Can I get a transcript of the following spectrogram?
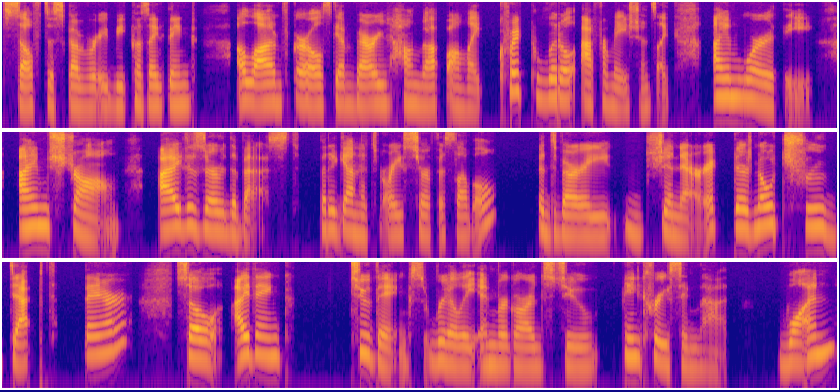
self discovery because I think a lot of girls get very hung up on like quick little affirmations like, I'm worthy, I'm strong, I deserve the best. But again, it's very surface level. It's very generic. There's no true depth there. So I think two things really in regards to increasing that. One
